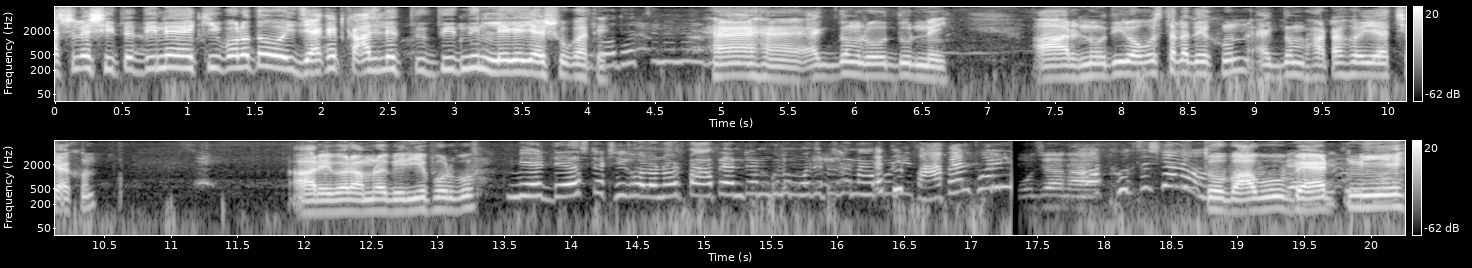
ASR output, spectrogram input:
আসলে শীতের দিনে কি বলতো ওই জ্যাকেট কাচলে তিন দিন লেগে যায় শুকাতে। রোদ হচ্ছে না না? হ্যাঁ হ্যাঁ একদম রোদ্দুর নেই। আর নদীর অবস্থাটা দেখুন একদম ভাটা হয়ে যাচ্ছে এখন। আর এবার আমরা বেরিয়ে পড়ব। মেয়ের ড্রেসটা ঠিক হলো না ওর পা প্যান্টগুলো মোজা টোজা না পরি পা প্যান্ট পরে মোজা না। খুলছিস কেন? তো বাবু ব্যাট নিয়ে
